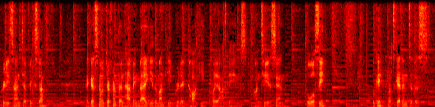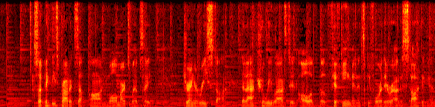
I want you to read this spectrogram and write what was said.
Pretty scientific stuff. I guess no different than having Maggie the Monkey predict hockey playoff games on TSN. But we'll see. Okay, let's get into this. So I picked these products up on Walmart's website during a restock that actually lasted all of about 15 minutes before they were out of stock again.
